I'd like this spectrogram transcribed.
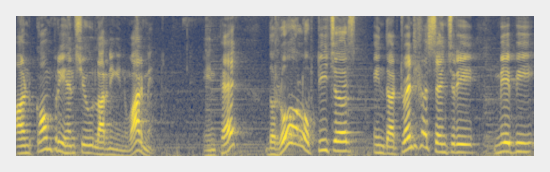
and comprehensive learning environment. In fact, the role of teachers in the 21st century may be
